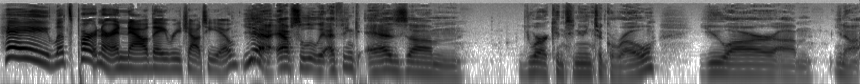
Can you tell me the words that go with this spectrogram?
hey, let's partner. And now they reach out to you? Yeah, absolutely. I think as um, you are continuing to grow, you are, um, you know,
